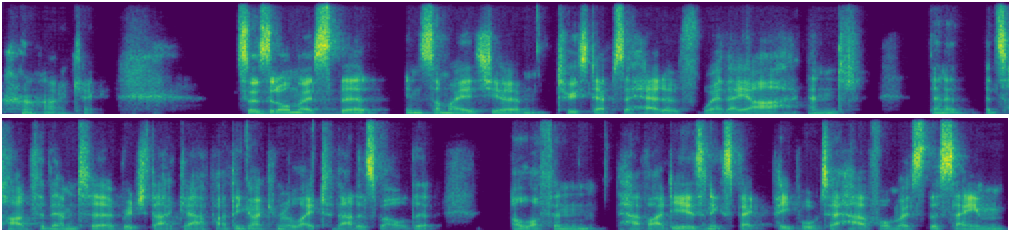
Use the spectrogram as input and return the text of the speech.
okay. So is it almost that in some ways you're two steps ahead of where they are and then it, it's hard for them to bridge that gap? I think I can relate to that as well, that I'll often have ideas and expect people to have almost the same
